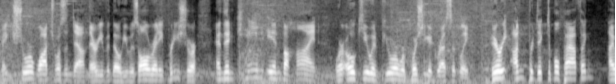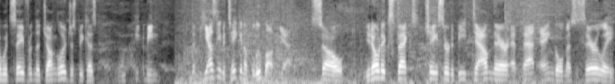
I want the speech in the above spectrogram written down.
make sure Watch wasn't down there, even though he was already pretty sure, and then came in behind where OQ and Pure were pushing aggressively. Very unpredictable pathing, I would say, from the jungler, just because, I mean, he hasn't even taken a blue buff yet. So you don't expect Chaser to be down there at that angle necessarily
